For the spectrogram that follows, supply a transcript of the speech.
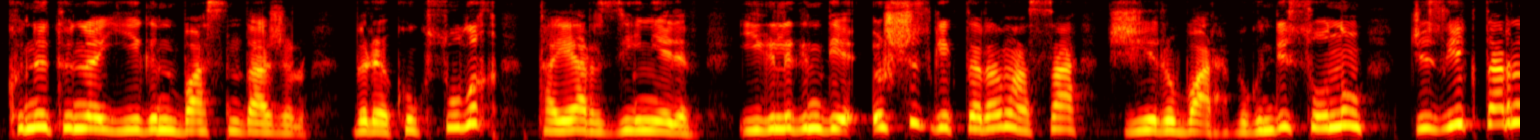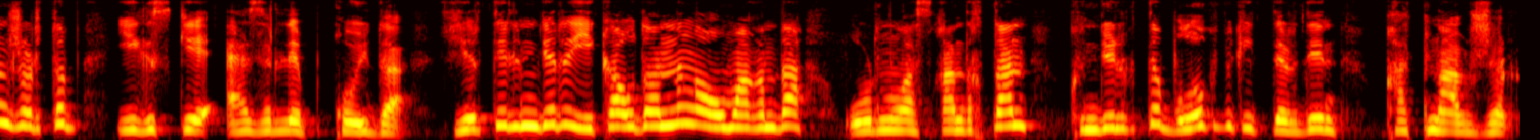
күні түні егін басында жүр. Бірі көксулық Таяр Зейнелев. Игілігінде 300 гектардан аса жері бар. Бүгінде соның 100 гектарын жыртып егіске әзірлеп қойды. Жер телімдері екі ауданның аумағында орналасқандықтан күнделікті блок бекеттерден қатынап жүр.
